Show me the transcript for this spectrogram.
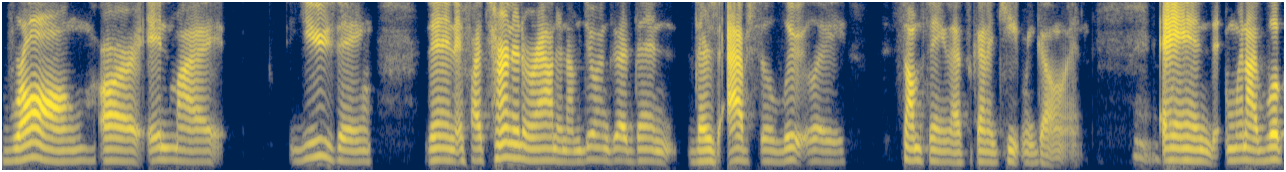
wrong or in my using, then if I turn it around and I'm doing good, then there's absolutely something that's going to keep me going. Hmm. And when I look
